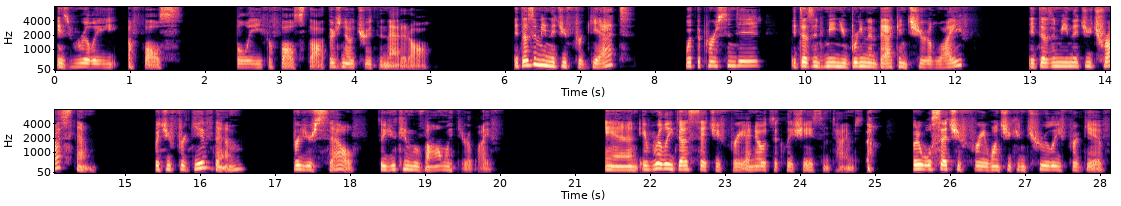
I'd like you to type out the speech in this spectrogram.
is really a false belief, a false thought. There's no truth in that at all. It doesn't mean that you forget what the person did. It doesn't mean you bring them back into your life. It doesn't mean that you trust them but you forgive them for yourself so you can move on with your life. And it really does set you free. I know it's a cliche sometimes, but it will set you free once you can truly forgive.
